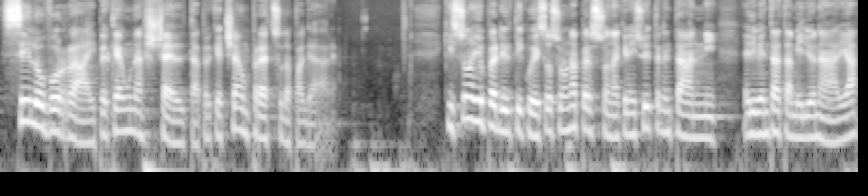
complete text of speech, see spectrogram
se lo vorrai, perché è una scelta, perché c'è un prezzo da pagare. Chi sono io per dirti questo? Sono una persona che nei suoi 30 anni è diventata milionaria,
